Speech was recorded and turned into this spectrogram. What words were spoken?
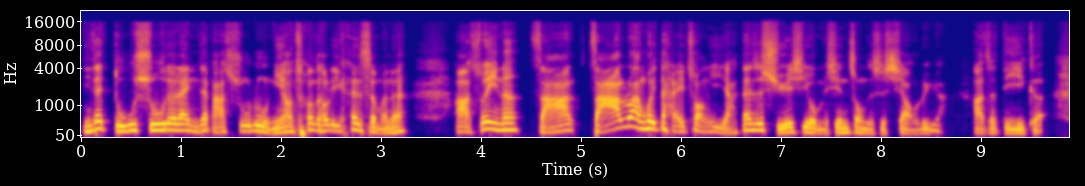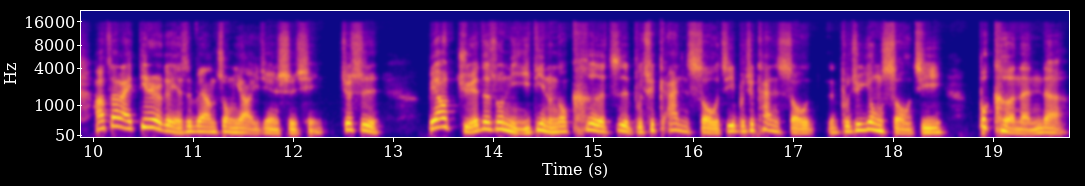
你在读书，对不对？你再把它输入，你要创造力干什么呢？啊，所以呢，杂杂乱会带来创意啊，但是学习我们先重的是效率啊。啊，这第一个。好，再来第二个也是非常重要一件事情，就是不要觉得说你一定能够克制，不去按手机，不去看手，不去用手机，不可能的。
